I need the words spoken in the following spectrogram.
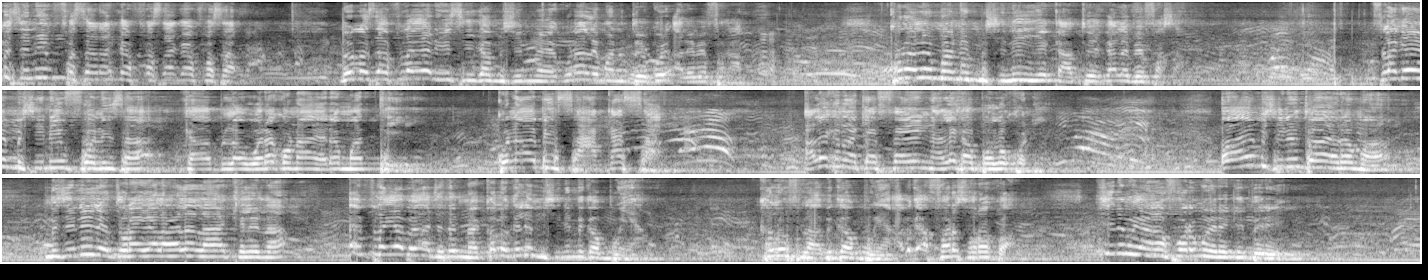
misinin fasara ka fasa ka fasa don dɔ sa fulakɛ de y'i sigi ka misinin na ye ko n'ale ma nin to yen ko ale bɛ faga ko n'ale ma nin misinin ye k'a to yen k'ale bɛ fasa fulakɛ ye misinin fɔni sa k'a bila wɛrɛ kɔnɔ a yɛrɛ ma ten ko n'a bɛ sa a ka sa ale kana kɛ fɛn ye nka ale ka balo kɔni ɔ a ye misinin to a yɛrɛ ma misinin de tora yalayala la a kelen na e fulakɛ bɛ ka jateminɛ kalo kelen misinin bɛ ka bonya. kalo fila a bɛ ka bonya a bɛ ka fari sɔrɔ kuwa jini bɛ k'a ka fɔrimu yɛrɛ k'i bere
